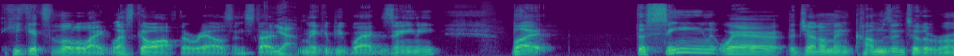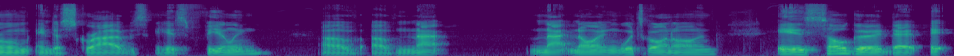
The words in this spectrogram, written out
he gets a little like let's go off the rails and start Yeah. making people act zany. But the scene where the gentleman comes into the room and describes his feeling of of not not knowing what's going on is so good that it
